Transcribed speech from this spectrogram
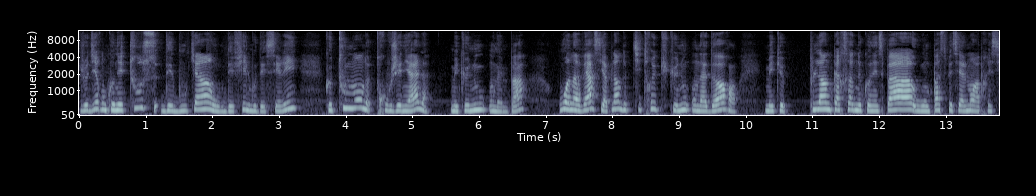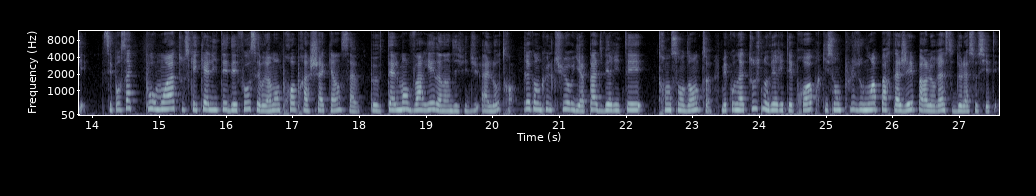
Je veux dire, on connaît tous des bouquins ou des films ou des séries que tout le monde trouve génial, mais que nous, on n'aime pas ou à l'inverse, il y a plein de petits trucs que nous on adore, mais que plein de personnes ne connaissent pas ou n'ont pas spécialement apprécié. C'est pour ça que pour moi, tout ce qui est qualité-défaut, c'est vraiment propre à chacun, ça peut tellement varier d'un individu à l'autre. C'est vrai qu'en culture, il n'y a pas de vérité transcendante, mais qu'on a tous nos vérités propres qui sont plus ou moins partagées par le reste de la société.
